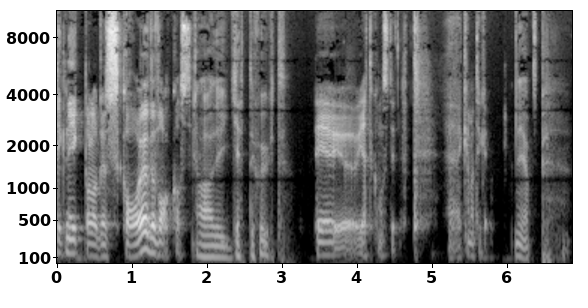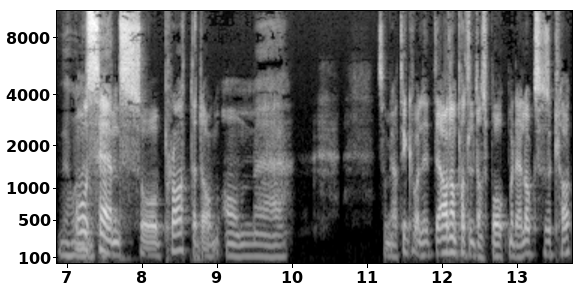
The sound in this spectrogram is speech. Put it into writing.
teknikbolagen ska övervaka oss. Ja, det är ju jättesjukt. Det är ju jättekonstigt, eh, kan man tycka. Japp. Och sen så pratade de om, eh, som jag tycker var lite, ja de pratade lite om språkmodell också såklart.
